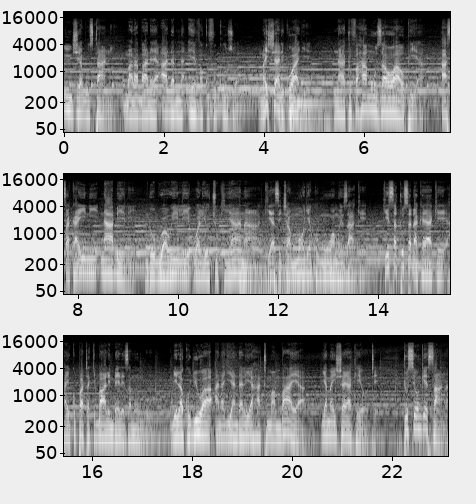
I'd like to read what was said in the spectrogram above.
nje ya bustani mara baada ya adam na eva kufukuzwa. Maisha yalikuwaje? Na tufahamu uzao wao pia hasa kaini na abili ndugu wawili waliochukiana kiasi cha mmoja kumuua mwenzake. Kisa tu sadaka yake haikupata kibali mbele za mungu bila kujua anajiandalia hatima mbaya ya maisha yake yote. Tusiongee sana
